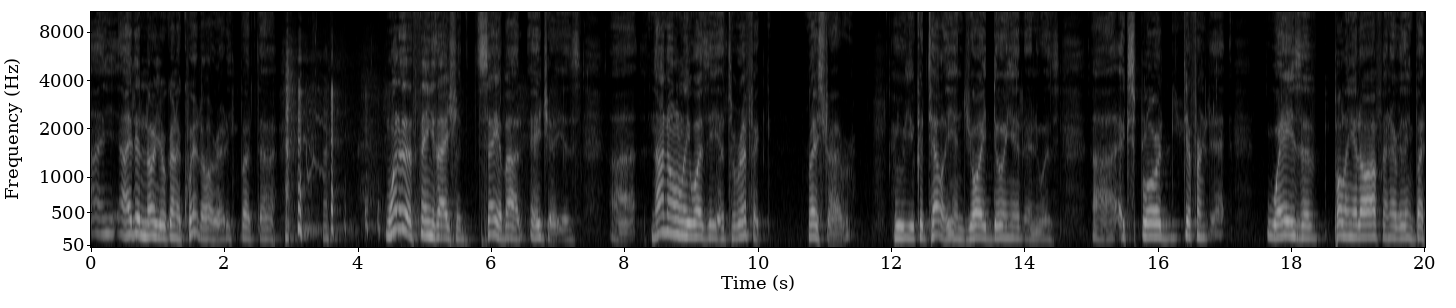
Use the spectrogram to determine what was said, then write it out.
I, I didn't know you were going to quit already, but uh, one of the things I should say about AJ is uh, not only was he a terrific race driver, who you could tell he enjoyed doing it and was uh, explored different ways of pulling it off and everything, but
